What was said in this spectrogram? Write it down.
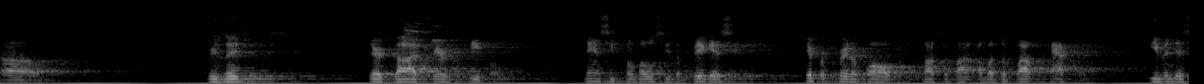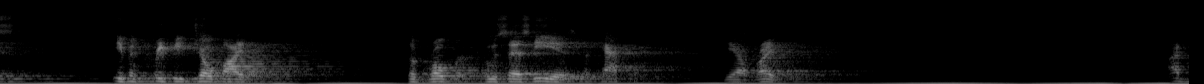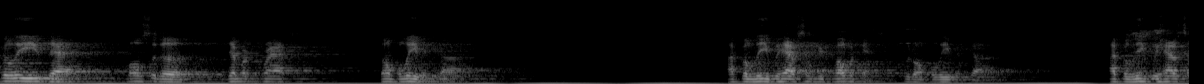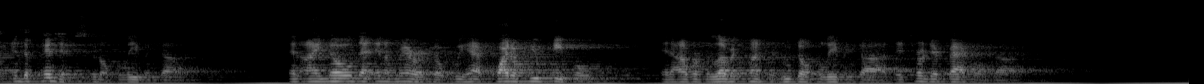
um, religious. They're God-fearing people. Nancy Pelosi, the biggest hypocrite of all, she talks about, I'm a devout Catholic. Even this, even creepy Joe Biden, the groper, who says he is a Catholic. Yeah, right. I believe that most of the Democrats don't believe in God. I believe we have some Republicans who don't believe in God. I believe we have some independents who don't believe in God. And I know that in America we have quite a few people in our beloved country who don't believe in God. They turn their back on God.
